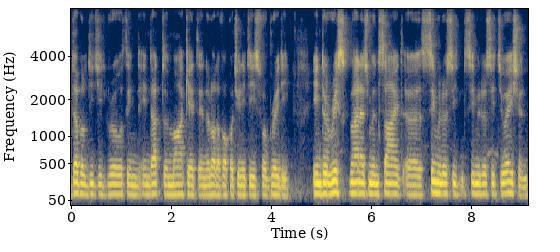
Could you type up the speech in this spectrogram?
double-digit growth in, in that market and a lot of opportunities for Brady. In the risk management side, uh, similar similar situation.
